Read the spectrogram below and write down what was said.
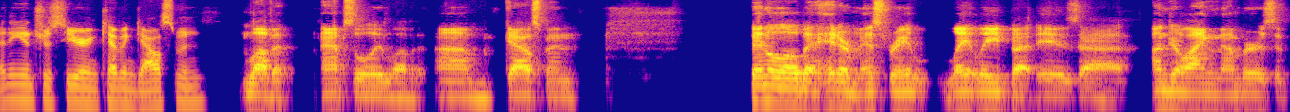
Any interest here in Kevin Gausman? Love it, absolutely love it. Um, Gausman been a little bit hit or miss rate lately, but his uh, underlying numbers have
